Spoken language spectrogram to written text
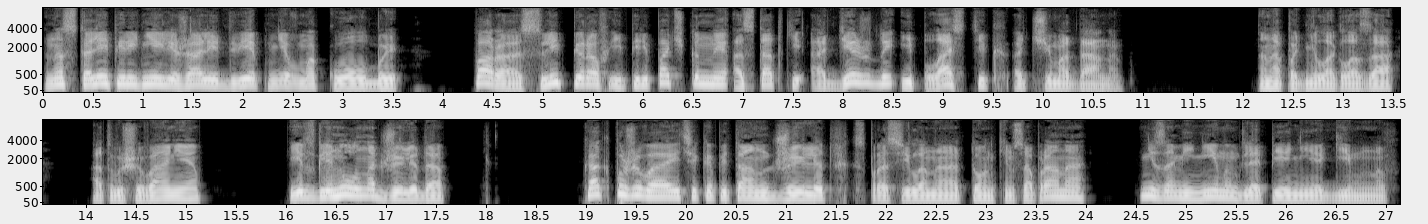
На столе перед ней лежали две пневмоколбы, пара слипперов и перепачканные остатки одежды и пластик от чемодана. Она подняла глаза от вышивания и взглянула на Джиледа. «Как поживаете, капитан Джилет?» — спросила она тонким сопрано, незаменимым для пения гимнов.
